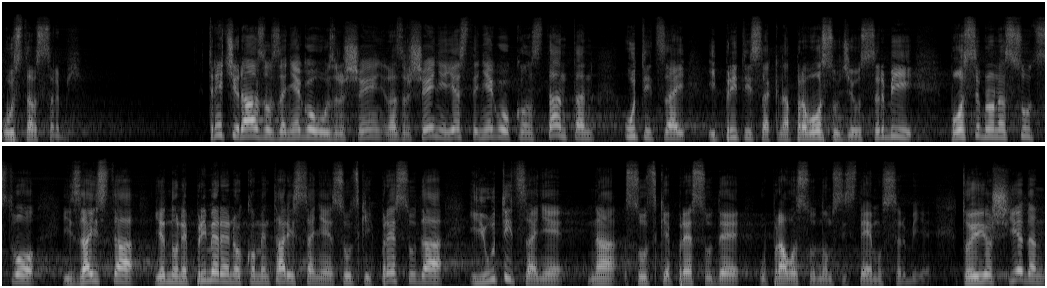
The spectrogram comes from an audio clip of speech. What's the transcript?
Ustav Srbije. Treći razlog za njegovo razrešenje jeste njegov konstantan uticaj i pritisak na pravosuđe u Srbiji, posebno na sudstvo i zaista jedno neprimereno komentarisanje sudskih presuda i uticanje na sudske presude u pravosudnom sistemu Srbije. To je još jedan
